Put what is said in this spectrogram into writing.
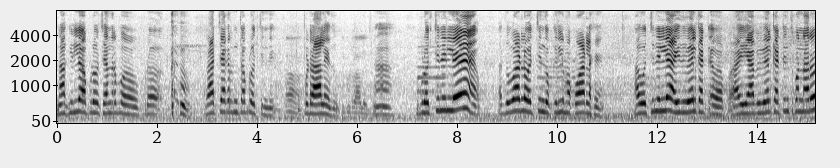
నాకు ఇల్లు అప్పుడు చంద్రబాబు ఇప్పుడు రాజశేఖర్ అప్పుడు వచ్చింది. ఇప్పుడు రాలేదు. ఇప్పుడు రాలేదు. ఇప్పుడు వచ్చిన ఇల్లే దువాడలో వచ్చింది ఒక ఇల్లు మా కోడలకి. ఆ వచ్చిన ఇల్లే ఐదు వేలు కట్టి యాభై వేలు కట్టించుకున్నారు.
